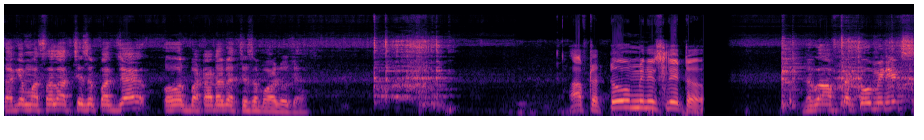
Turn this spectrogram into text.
ताकि मसाला अच्छे से पक जाए और बटाटा भी अच्छे से बॉयल हो जाए। आफ्टर टू मिनट्स लेटर देखो आफ्टर टू मिनट्स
